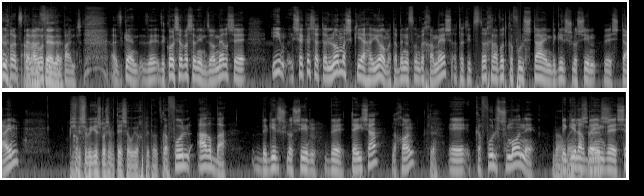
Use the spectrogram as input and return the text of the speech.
לא רצית להרוס את. הפאנץ'. אז כן, זה, זה כל שבע שנים. זה אומר שאם שקל שאתה לא משקיע היום, אתה בן 25, אתה תצטרך לעבוד כפול 2 בגיל 32, בשביל שבגיל 39 הוא יכפיל את עצמו. כפול 4 בגיל 39, נכון? כן. אה, כפול 8 בגיל 46,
